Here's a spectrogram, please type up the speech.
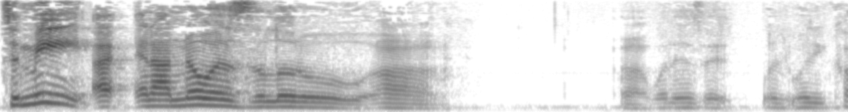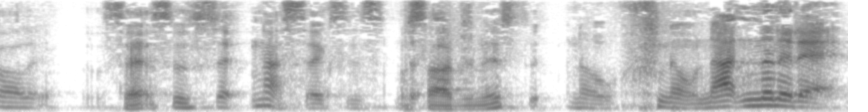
to me, I, and I know it's a little, um, uh, what is it? What, what do you call it? Sexist, Se- not sexist. misogynistic. no, no, not none of that.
